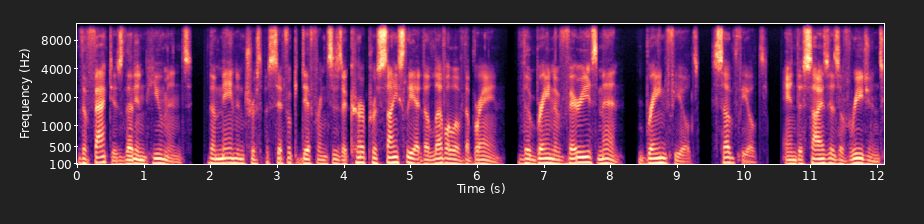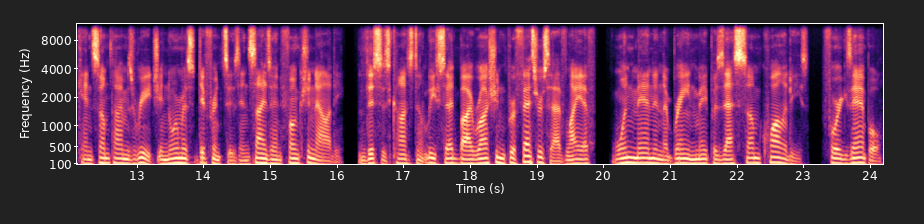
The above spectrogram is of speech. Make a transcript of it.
The fact is that in humans, the main intraspecific differences occur precisely at the level of the brain. The brain of various men, brain fields, subfields, and the sizes of regions can sometimes reach enormous differences in size and functionality. This is constantly said by Russian professor Savelyev. One man in the brain may possess some qualities, for example,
